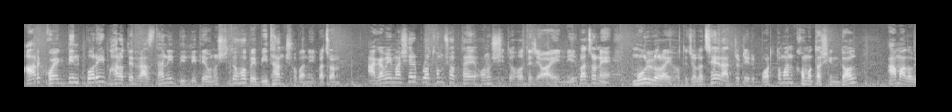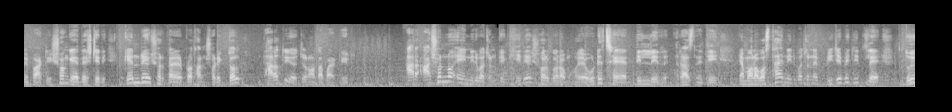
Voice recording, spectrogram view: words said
আর কয়েকদিন পরেই ভারতের রাজধানী দিল্লিতে অনুষ্ঠিত হবে বিধানসভা নির্বাচন। আগামী মাসের প্রথম সপ্তাহে অনুষ্ঠিত হতে যাওয়া এই নির্বাচনে মূল লড়াই হতে চলেছে রাজ্যটির বর্তমান ক্ষমতাসীন দল, আম আদমি পার্টির সঙ্গে দেশটির কেন্দ্রীয় সরকারের প্রধান শরিক দল, ভারতীয় জনতা পার্টির। আর আসন্ন এই নির্বাচনকে ঘিরে সরগরম হয়ে উঠেছে দিল্লির রাজনীতি। এমন অবস্থায় নির্বাচনে বিজেপি জিতলে দুই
